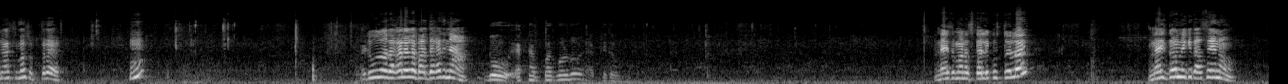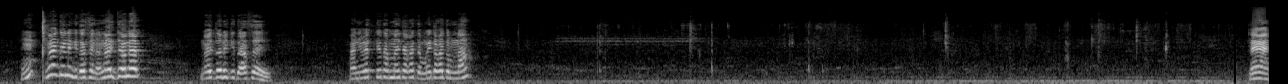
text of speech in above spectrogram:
না তোমার সত্তর হুম? একটু বাদ দেখাতি না দো একটা পা করে একটা দাও নাই তোমার কালি কুস্তো লই নাই দোনে কিতা আছে ন? হুম? নাই দোনে কিতা আছে না? নাই জানার নাই দোনে কিতা আছে? হানি বাত কেতাম নাই তাকাতাম নাই তাকাতাম না? হ্যাঁ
